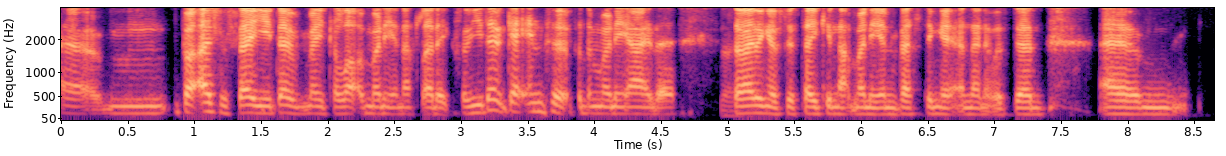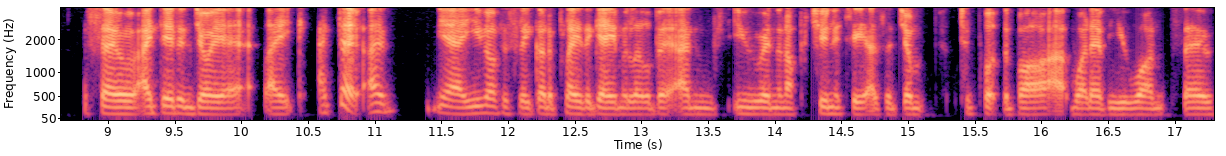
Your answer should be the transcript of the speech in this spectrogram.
Um, but as I say, you don't make a lot of money in athletics, so you don't get into it for the money either. No. So I think I was just taking that money, investing it, and then it was done. Um, so I did enjoy it. Like I don't, I yeah, you've obviously got to play the game a little bit, and you were in an opportunity as a jump to put the bar at whatever you want. So,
